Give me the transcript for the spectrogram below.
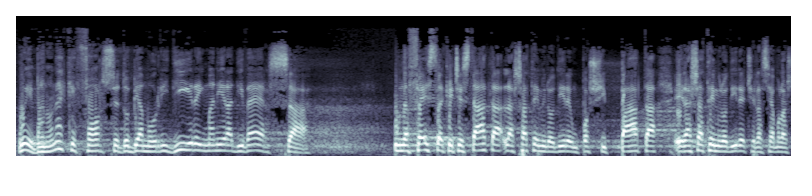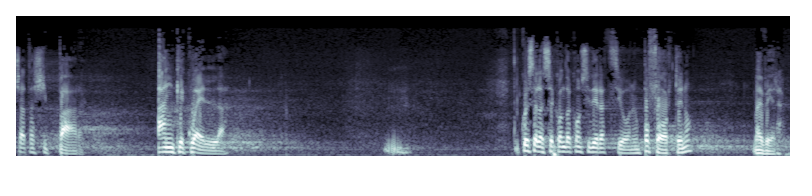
uè, ma non è che forse dobbiamo ridire in maniera diversa una festa che c'è stata, lasciatemelo dire, un po' scippata e lasciatemelo dire ce la siamo lasciata scippare, anche quella. Mm. Questa è la seconda considerazione, un po' forte, no? Ma è vera.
